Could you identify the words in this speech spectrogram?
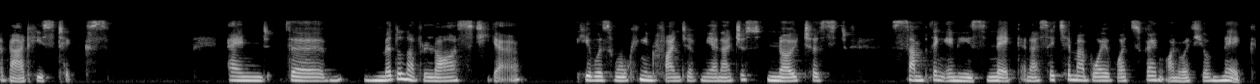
about his tics. And the middle of last year, he was walking in front of me and I just noticed something in his neck. And I said to my boy, what's going on with your neck?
